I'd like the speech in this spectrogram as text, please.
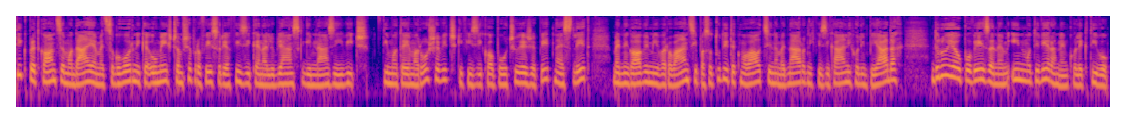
Tik pred koncem odaje med sogovornike umeščam še profesorja fizike na Ljubljanski gimnaziji Vič. Timotej Maroševič, ki fiziko poučuje že 15 let, med njegovimi varovanci pa so tudi tekmovalci na mednarodnih fizikalnih olimpijadah, deluje v povezanem in motiviranem kolektivu,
